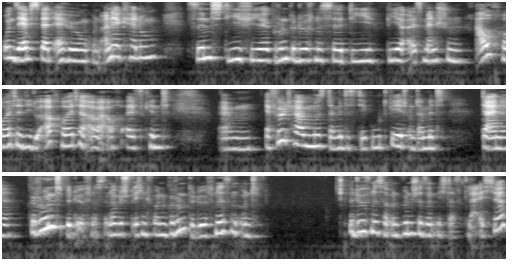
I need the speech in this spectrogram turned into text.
und Selbstwerterhöhung und Anerkennung sind die vier Grundbedürfnisse, die wir als Menschen auch heute, die du auch heute, aber auch als Kind ähm, erfüllt haben musst, damit es dir gut geht und damit deine Grundbedürfnisse, ne, wir sprechen von Grundbedürfnissen und Bedürfnisse und Wünsche sind nicht das gleiche.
